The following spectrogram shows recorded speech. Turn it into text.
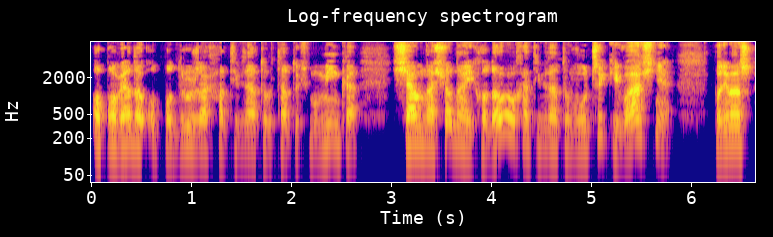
Opowiadał o podróżach Hatifnatów tatuś Muminka, siał nasiona i hodował Hatifnatów włóczyki, właśnie, ponieważ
